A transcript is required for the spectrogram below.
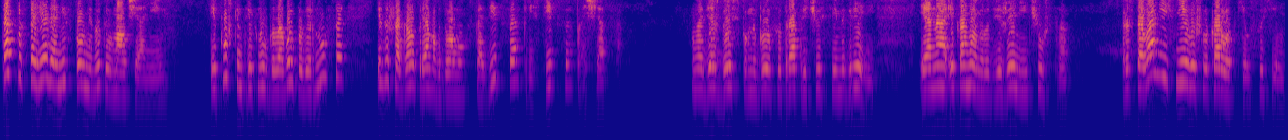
Так постояли они с полминуты в молчании. И Пушкин, тряхнув головой, повернулся и зашагал прямо к дому, садиться, креститься, прощаться. У Надежды Осиповны было с утра предчувствие мигрени, и она экономила движение и чувства. Расставание с ней вышло коротким, сухим.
